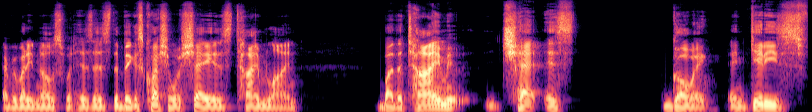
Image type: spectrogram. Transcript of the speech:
Everybody knows what his is. The biggest question with Shai is timeline. By the time Chet is going and Giddey's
